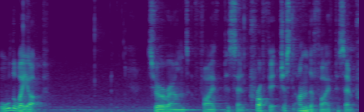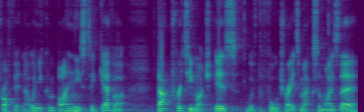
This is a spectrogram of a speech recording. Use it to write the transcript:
all the way up to around 5% profit, just under 5% profit. Now, when you combine these together, that pretty much is, with the full trades maximized there,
